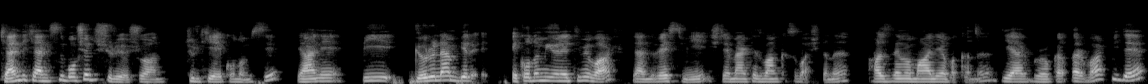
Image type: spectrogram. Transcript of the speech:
kendi kendisini boşa düşürüyor şu an Türkiye ekonomisi. Yani bir görünen bir ekonomi yönetimi var. Yani resmi işte Merkez Bankası Başkanı, Hazine ve Maliye Bakanı, diğer bürokratlar var. Bir de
